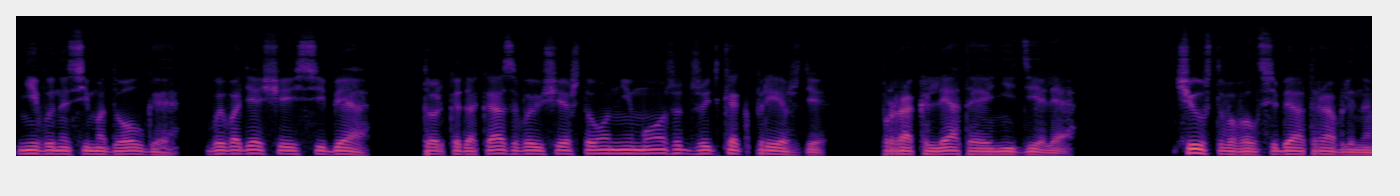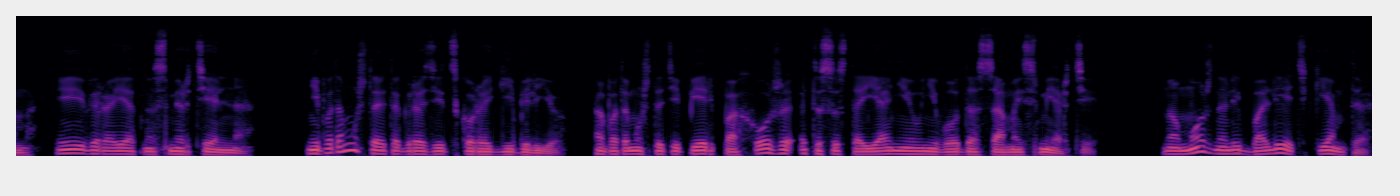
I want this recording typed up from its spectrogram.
невыносимо долгая, выводящая из себя, только доказывающая, что он не может жить как прежде. Проклятая неделя. Чувствовал себя отравленным и, вероятно, смертельно. Не потому, что это грозит скорой гибелью, а потому что теперь, похоже, это состояние у него до самой смерти. Но можно ли болеть кем-то,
